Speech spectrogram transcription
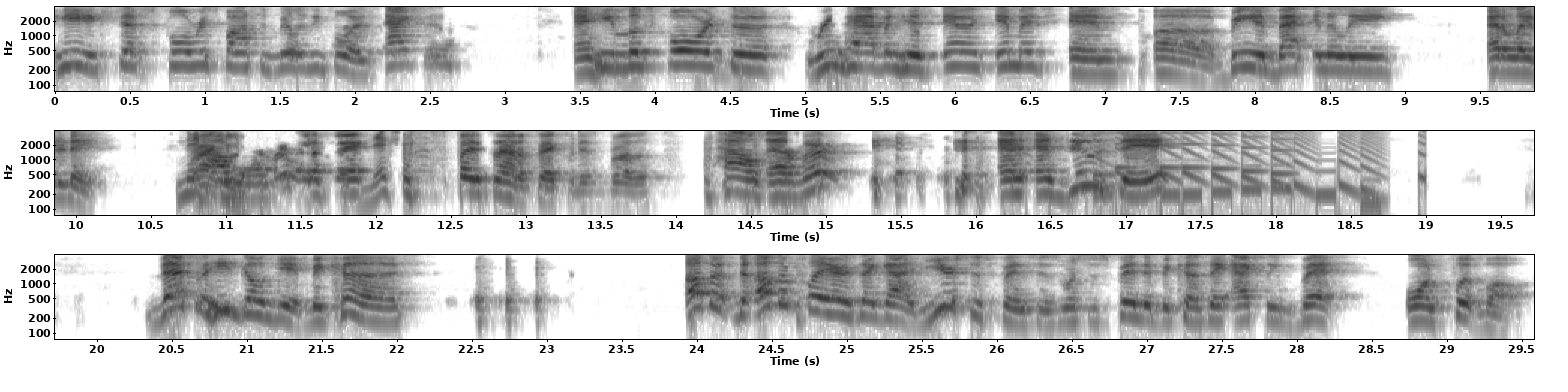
he accepts full responsibility for his actions, and he looks forward to rehabbing his im- image and uh, being back in the league at a later date. Next Right. However, Sound effect. Next play the sound effect for this brother. However, as, as dude said, that's what he's gonna get because other the other players that got year suspensions were suspended because they actually bet on football,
